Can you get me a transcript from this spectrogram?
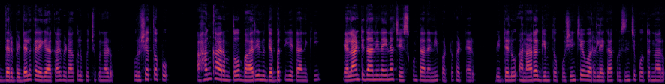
ఇద్దరు బిడ్డలు కలిగాక విడాకులు పుచ్చుకున్నాడు. పురుషత్వపు అహంకారంతో భార్యను దెబ్బతీయటానికి ఎలాంటి దానినైనా చేసుకుంటానని పట్టుపట్టారు. బిడ్డలు అనారోగ్యంతో పోషించేవారు లేక కృషించిపోతున్నారు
